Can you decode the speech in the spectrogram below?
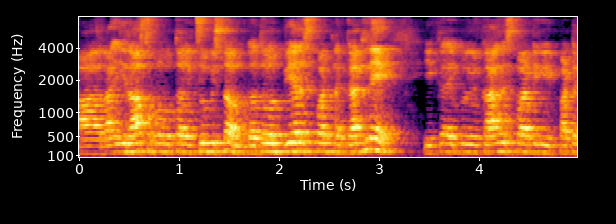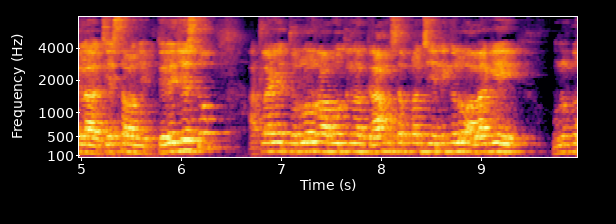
ఆ రా- ఈ రాష్ట్ర ప్రభుత్వానికి చూపిస్తాం. గతంలో బీఆర్ఎస్ పార్టీని గడ్నే ఈ ఇప్పుడు కాంగ్రెస్ పార్టీకి పట్టేలా చేస్తామని చెప్పి తెలియజేస్తూ అట్లాగే త్వరలో రాబోతున్న గ్రామ సర్పంచ్ ఎన్నికలు అలాగే మునుక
